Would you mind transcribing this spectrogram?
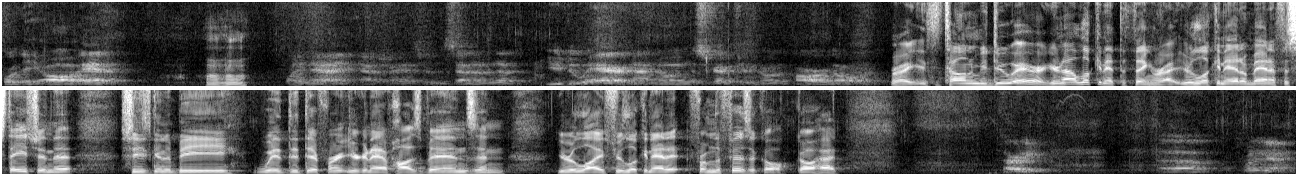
For they all had it. Mm-hmm. 29, Yahshua answered and said them, You do err, not knowing the scripture, nor the power of God. Right. It's telling him you do err. You're not looking at the thing right. You're looking at a manifestation that she's going to be with the different, you're going to have husbands and your life. You're looking at it from the physical. Go ahead. 30, uh, 29.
